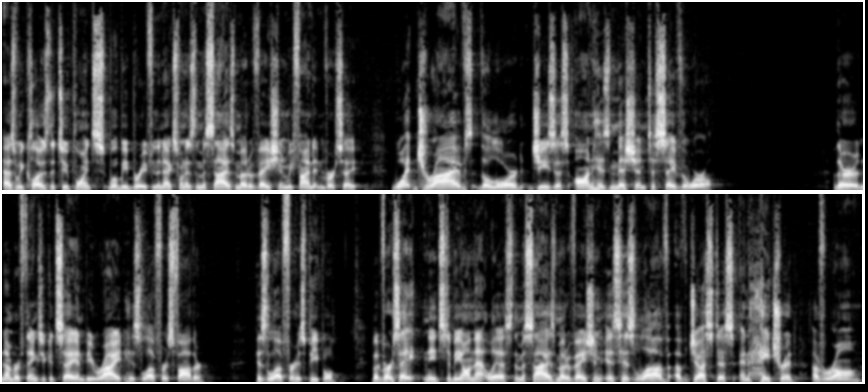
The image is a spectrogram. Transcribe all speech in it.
as we close, the two points will be brief. The next one is the Messiah's motivation. We find it in verse 8. What drives the Lord Jesus on his mission to save the world? There are a number of things you could say and be right his love for his father, his love for his people. But verse 8 needs to be on that list. The Messiah's motivation is his love of justice and hatred of wrong.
